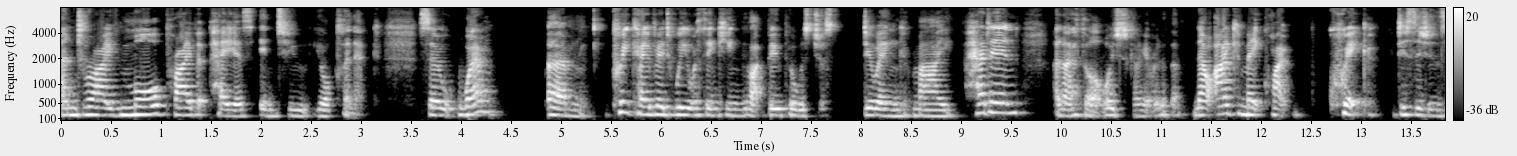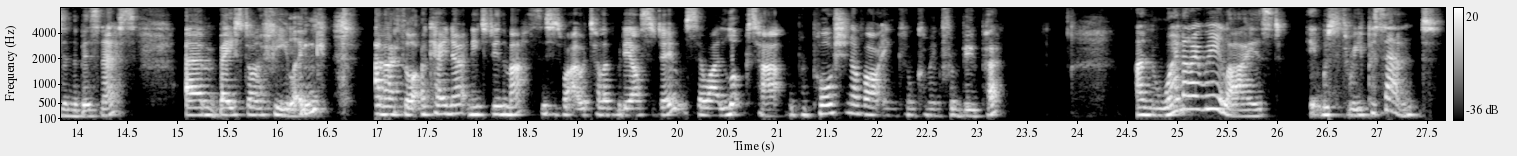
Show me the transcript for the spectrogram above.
and drive more private payers into your clinic. So when um, pre-COVID, we were thinking like Bupa was just doing my head in, and I thought we're just going to get rid of them. Now I can make quite quick decisions in the business um, based on a feeling. And I thought, okay, no, I need to do the maths. This is what I would tell everybody else to do. So I looked at the proportion of our income coming from Bupa. And when I realised it was 3%,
